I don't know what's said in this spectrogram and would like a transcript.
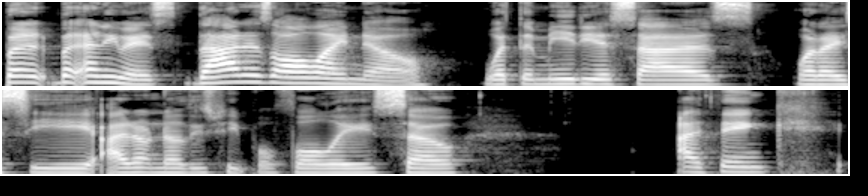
but but anyways, that is all I know what the media says, what I see. I don't know these people fully. So I think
